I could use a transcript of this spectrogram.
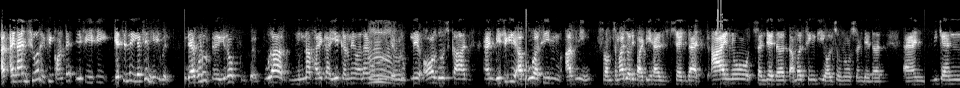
And, and I'm sure if he contest, if he, if he gets in the election, he will They are going to, uh, you know, पूरा मुन्ना भाई का ये करने वाला है वो लोग. They're going to play all those cards. And basically, Abu Asim Azmi from Samajwadi Party has said that I know Sanjay Dutt, Amar Singh ji also knows Sanjay Dutt, and we can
